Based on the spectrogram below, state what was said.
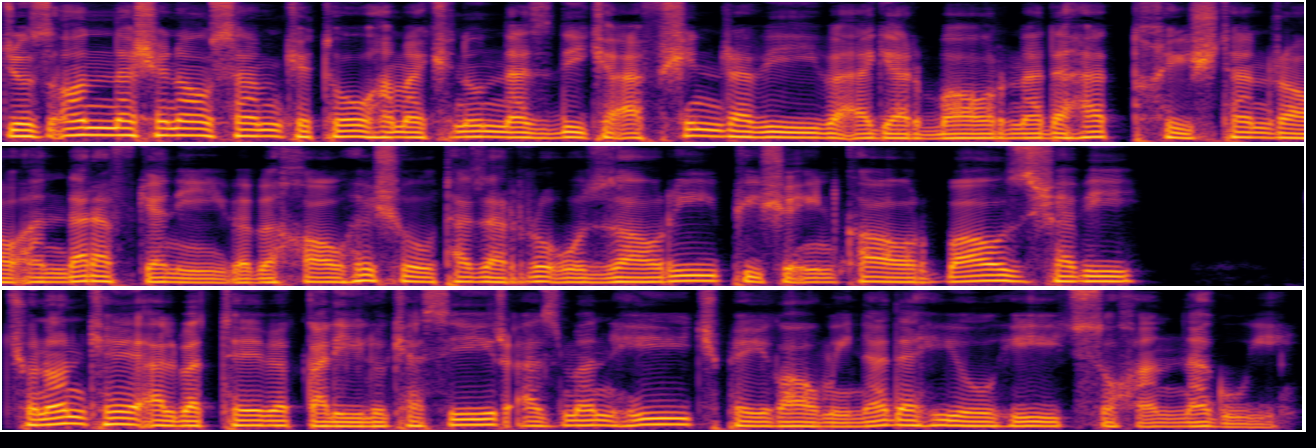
جز آن نشناسم که تو هم اکنون نزدیک افشین روی و اگر بار ندهد خویشتن را اندر افکنی و بخواهش و تضرع و زاری پیش این کار باز شوی. چنانکه البته بقلیل و کثیر از من هیچ پیغامی ندهی و هیچ سخن نگویی.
